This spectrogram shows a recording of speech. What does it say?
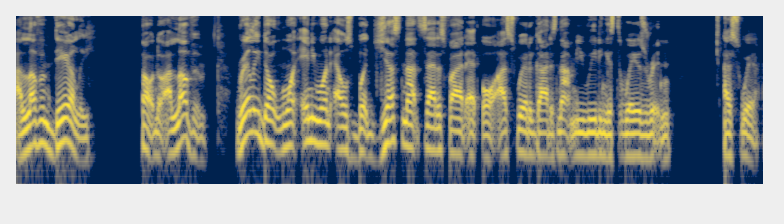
I love him dearly. Oh, no, I love him. Really don't want anyone else, but just not satisfied at all. I swear to God, it's not me reading, it's the way it's written. I swear.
